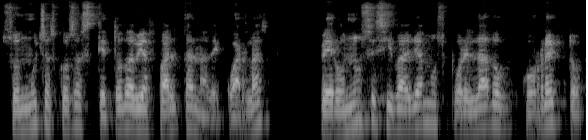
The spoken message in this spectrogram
son muchas cosas que todavía faltan adecuarlas, pero no sé si vayamos por el lado correcto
